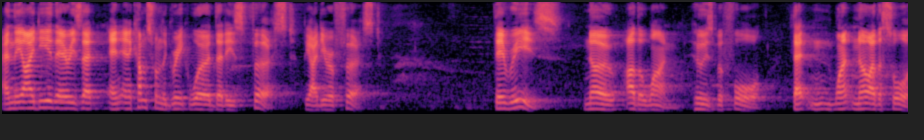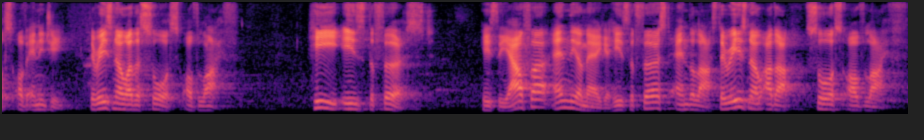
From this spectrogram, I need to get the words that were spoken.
And the idea there is that, and, and it comes from the Greek word that is first, the idea of first. There is no other one who is before, that no other source of energy. There is no other source of life. He is the first. He's the Alpha and the Omega. He is the first and the last. There is no other source of life.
